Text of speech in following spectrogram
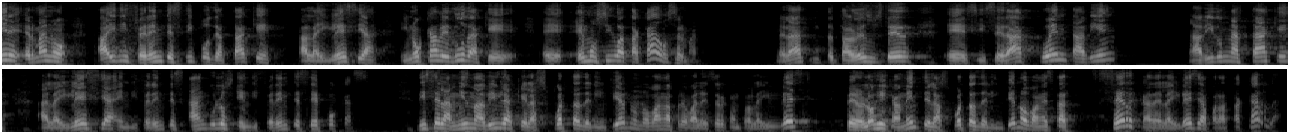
Mire, hermano, hay diferentes tipos de ataque a la iglesia y no cabe duda que eh, hemos sido atacados, hermano. ¿Verdad? Tal vez usted, eh, si se da cuenta bien, ha habido un ataque a la iglesia en diferentes ángulos, en diferentes épocas. Dice la misma Biblia que las puertas del infierno no van a prevalecer contra la iglesia, pero lógicamente las puertas del infierno van a estar cerca de la iglesia para atacarla.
